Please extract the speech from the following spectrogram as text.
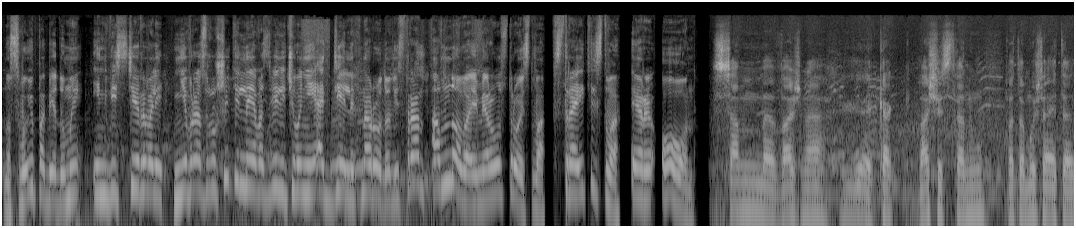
Но свою победу мы инвестировали не в разрушительное возвеличивание отдельных народов и стран, а в новое мироустройство, в строительство эры ООН. Самое важное, э, как вашу страну, потому что это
